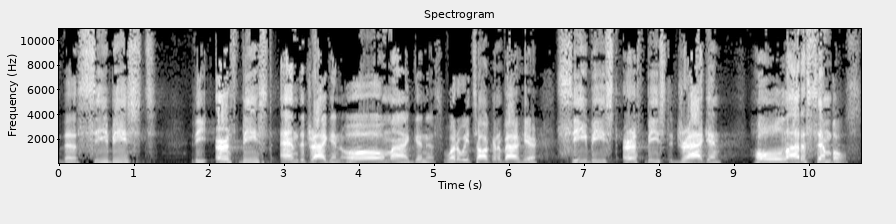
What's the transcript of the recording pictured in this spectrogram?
The sea beast, the earth beast, and the dragon. Oh my goodness. What are we talking about here? Sea beast, earth beast, dragon. Whole lot of symbols.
